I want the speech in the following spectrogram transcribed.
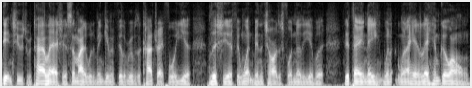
didn't choose to retire last year, somebody would have been giving Philip Rivers a contract for a year this year if it wasn't been the Chargers for another year. But good thing they went went ahead and let him go on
